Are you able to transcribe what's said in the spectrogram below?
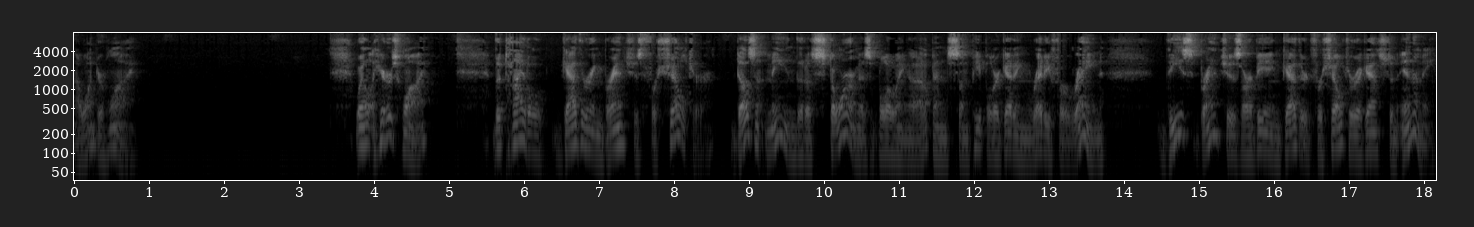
I wonder why. Well, here's why. The title, Gathering Branches for Shelter, doesn't mean that a storm is blowing up and some people are getting ready for rain. These branches are being gathered for shelter against an enemy,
